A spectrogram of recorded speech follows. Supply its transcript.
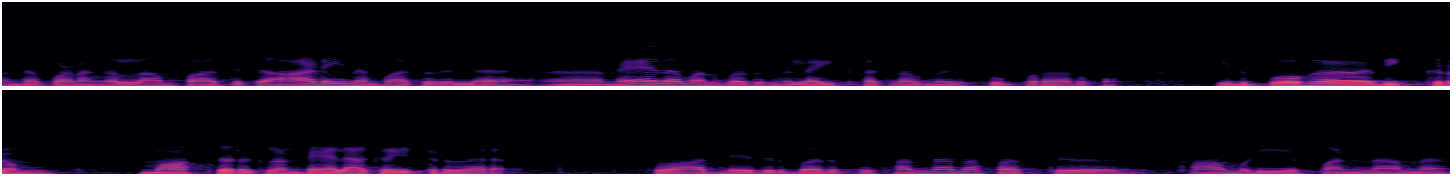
அந்த படங்கள்லாம் பார்த்துட்டு ஆடை நான் பார்த்ததில்ல. மேயாதமான் பார்த்தோம்னா லைட் கட்டலாம் மேலே சூப்பராக இருக்கும். இது போக விக்ரம் மாஸ்டருக்கெலாம் டைலாக் ரைட்டர் வேறு. ஸோ அந்த எதிர்பார்ப்பு. சந்தானம் ஃபஸ்ட்டு காமெடியே பண்ணாமல்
